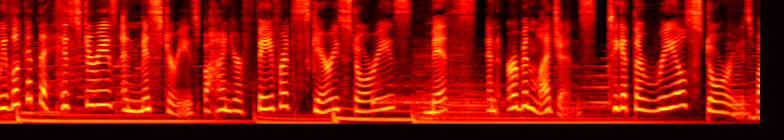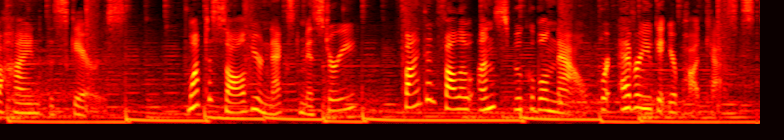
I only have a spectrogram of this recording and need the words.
we look at the histories and mysteries behind your favorite scary stories, myths, and urban legends to get the real stories behind the scares. Want to solve your next mystery? Find and follow Unspookable now wherever you get your podcasts.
